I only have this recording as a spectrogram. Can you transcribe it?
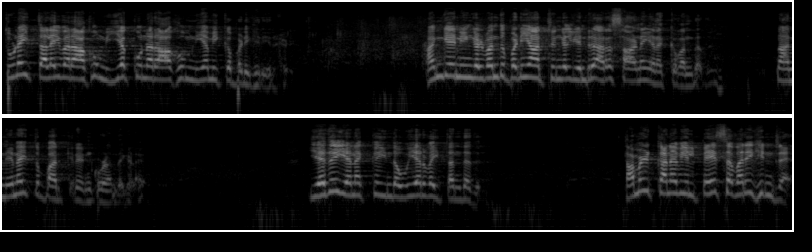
துணைத் தலைவராகவும் இயக்குனராகவும் நியமிக்கப்படுகிறீர்கள். அங்கே நீங்கள் வந்து பணியாற்றுங்கள் என்று அரசாணை எனக்கு வந்தது. நான் நினைத்து பார்க்கிறேன் குழந்தைகளை. எது எனக்கு இந்த உயர்வை தந்தது? தமிழ் கனவில் பேச வருகின்ற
